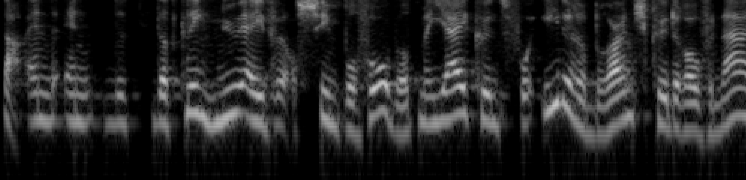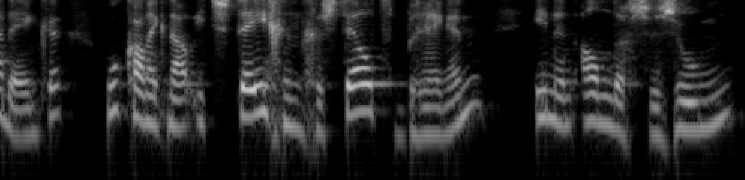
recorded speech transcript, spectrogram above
Nou, en, en dat, dat klinkt nu even als simpel voorbeeld, maar jij kunt voor iedere branche kun je erover nadenken, hoe kan ik nou iets tegengesteld brengen in een ander seizoen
